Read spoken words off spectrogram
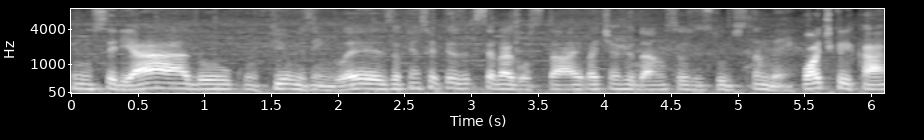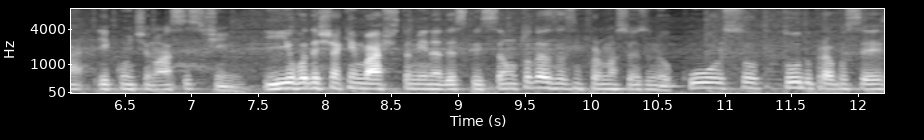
com um seriado, com filmes em inglês. Eu tenho certeza que você vai gostar e vai te ajudar nos seus estudos também. Pode clicar e continuar assistindo. E eu vou deixar aqui embaixo também na descrição todas as informações do meu curso, tudo para você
